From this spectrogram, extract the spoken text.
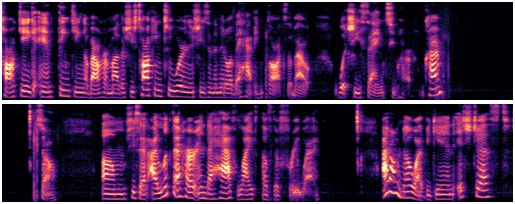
talking and thinking about her mother. She's talking to her and then she's in the middle of it having thoughts about what she's saying to her. Okay? So, um, she said, I looked at her in the half light of the freeway. I don't know, I began. It's just,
